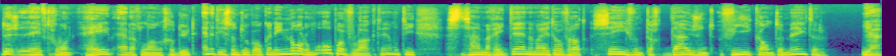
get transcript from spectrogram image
Dus het heeft gewoon heel erg lang geduurd. En het is natuurlijk ook een enorm oppervlakte. Hè? Want die Samaritaine waar je het over had, 70.000 vierkante meter. Ja,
